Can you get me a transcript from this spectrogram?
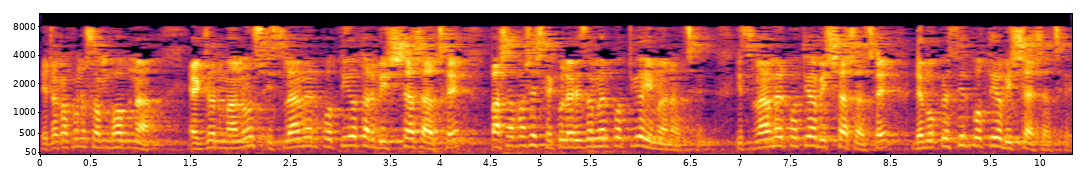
এটা কখনো সম্ভব না। একজন মানুষ ইসলামের প্রতিও তার বিশ্বাস আছে, পাশাপাশি সেকুলারিজমের প্রতিও ইমান আছে। ইসলামের প্রতিও বিশ্বাস আছে, ডেমোক্রেসির প্রতিও বিশ্বাস আছে।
